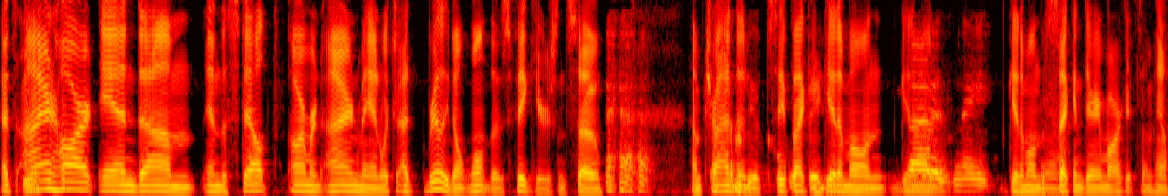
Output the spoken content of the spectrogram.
That's Ironheart and um and the stealth armored Iron Man, which I really don't want those figures, and so I'm trying gonna be to a see if cool I can get them on get That them on, is neat. get 'em on the secondary market somehow.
